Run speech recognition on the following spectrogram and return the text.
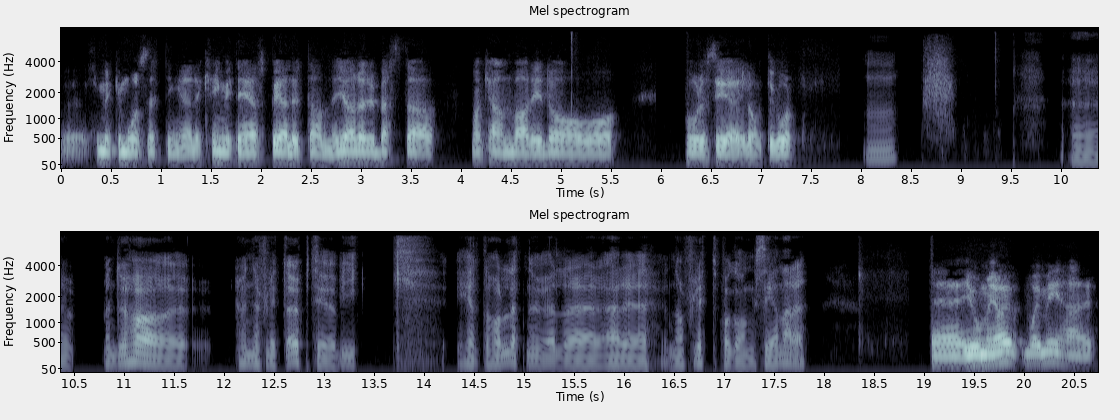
eh, för mycket målsättningar kring mitt eget spel utan göra det bästa man kan varje dag och får se hur långt det går. Mm. Eh, men du har hunnit flytta upp till Vik helt och hållet nu eller är det någon flytt på gång senare? Eh, jo, men jag var ju med här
